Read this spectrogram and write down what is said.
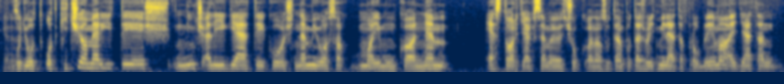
Igen, ez hogy ott, ott kicsi a merítés, nincs elég játékos, nem jó a szakmai munka, nem ezt tartják szem előtt sokan az utánpótlásban, itt mi lehet a probléma, egyáltalán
